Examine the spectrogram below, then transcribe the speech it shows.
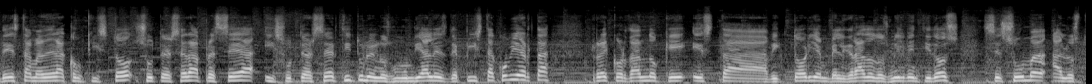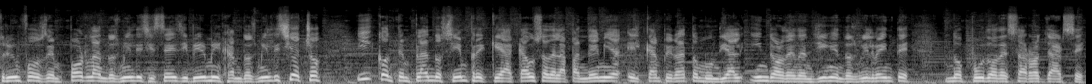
de esta manera conquistó su tercera presea y su tercer título en los mundiales de pista cubierta recordando que esta victoria en Belgrado 2022 se suma a los triunfos en Portland 2016 y Birmingham 2018 y contemplando siempre que a causa de la pandemia el Campeonato Mundial Indoor de Nanjing en 2020 no pudo desarrollarse.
